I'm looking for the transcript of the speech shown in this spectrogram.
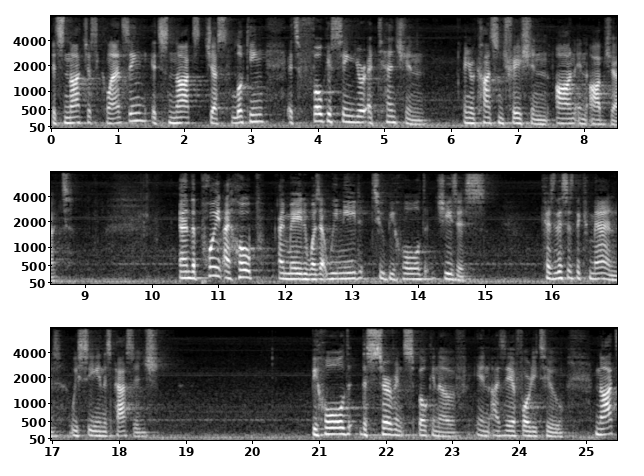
It's not just glancing, it's not just looking, it's focusing your attention and your concentration on an object. And the point I hope I made was that we need to behold Jesus. Because this is the command we see in this passage. Behold the servant spoken of in Isaiah 42. Not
